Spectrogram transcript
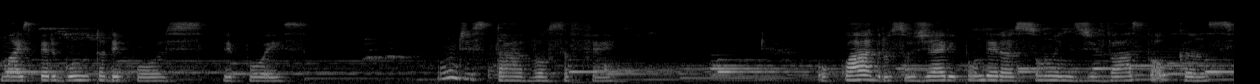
mas pergunta depois, depois, onde está a vossa fé? O quadro sugere ponderações de vasto alcance.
